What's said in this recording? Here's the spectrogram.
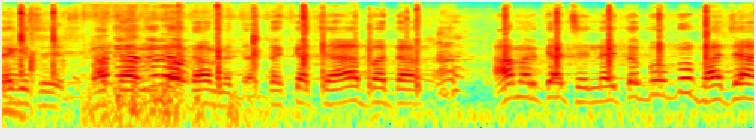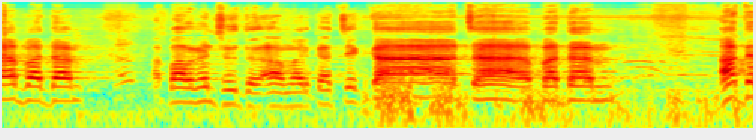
দেখেছে বাদাম বাদাম কাঁচা বাদাম আমার কাছে নাই তো বুবু ভাজা বাদাম। পাবেন শুধু আমার কাছে কাঁচা বাদাম। হাতে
